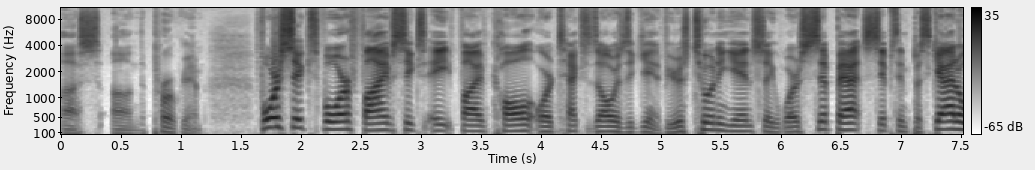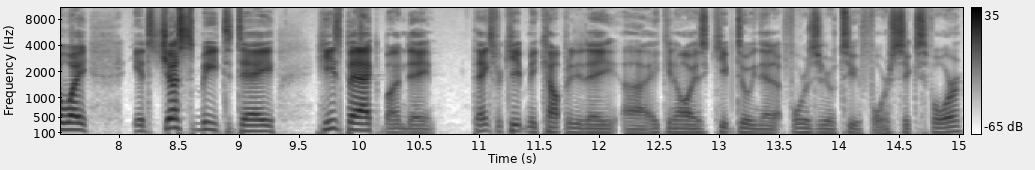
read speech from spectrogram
us on the program. 464 5685. Call or text as always. Again, if you're just tuning in, say, Where's Sip at? Sip's in Piscataway. It's just me today. He's back Monday. Thanks for keeping me company today. Uh, you can always keep doing that at 402 464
